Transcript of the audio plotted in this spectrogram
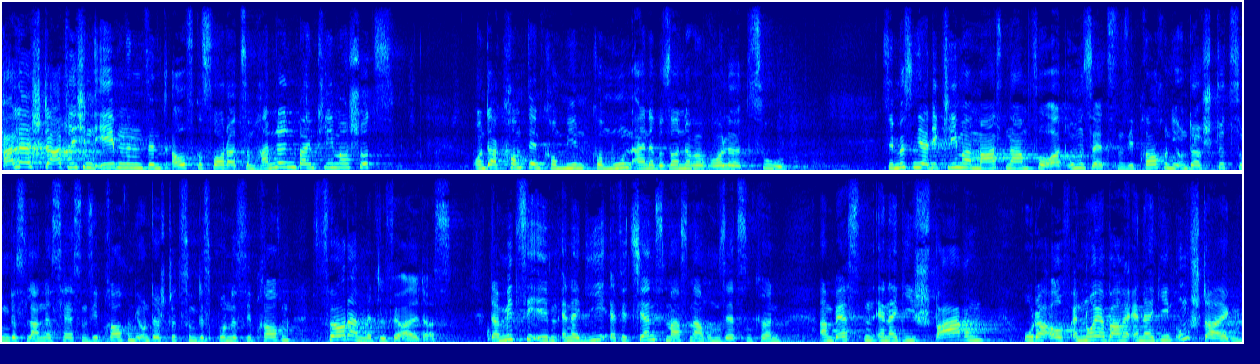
Alle staatlichen Ebenen sind aufgefordert zum Handeln beim Klimaschutz. Und da kommt den Kommunen eine besondere Rolle zu. Sie müssen ja die Klimamaßnahmen vor Ort umsetzen. Sie brauchen die Unterstützung des Landes Hessen. Sie brauchen die Unterstützung des Bundes. Sie brauchen Fördermittel für all das, damit Sie eben Energieeffizienzmaßnahmen umsetzen können, am besten Energie sparen oder auf erneuerbare Energien umsteigen,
